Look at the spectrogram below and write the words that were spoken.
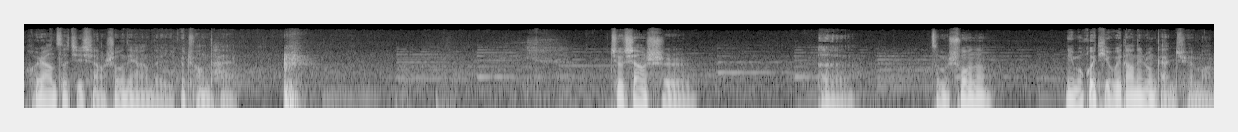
会让自己享受那样的一个状态，就像是，呃，怎么说呢？你们会体会到那种感觉吗？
